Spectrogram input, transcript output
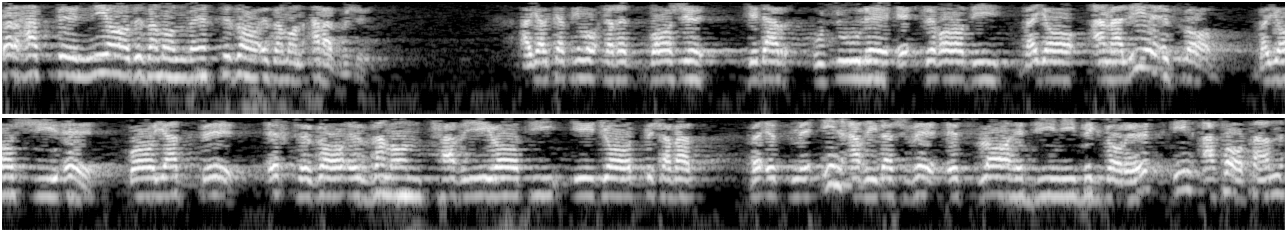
بر حسب نیاز زمان و اقتضاع زمان عوض بشه. اگر کسی معتقد باشه که در اصول اعتقادی و یا عملی اسلام و یا شیعه باید به اقتضاء زمان تغییراتی ایجاد بشود و اسم این عقیدش رو اصلاح دینی بگذاره این اساسا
